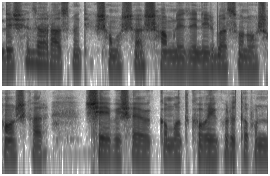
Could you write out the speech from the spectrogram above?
দেশে যা রাজনৈতিক সমস্যার সামনে যে নির্বাচন ও সংস্কার, সে বিষয়ে ঐক্যমত খুবই গুরুত্বপূর্ণ।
